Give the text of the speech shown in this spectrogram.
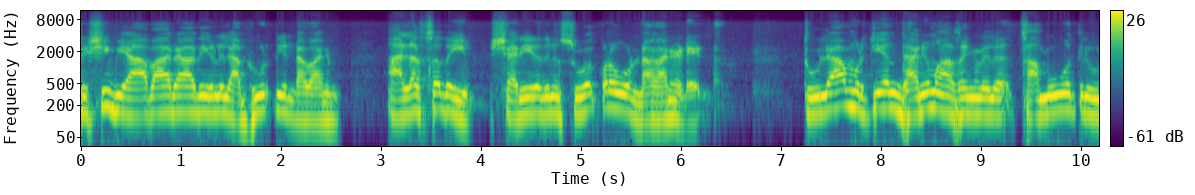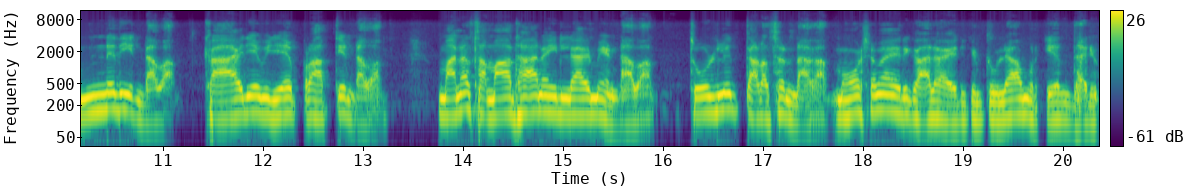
കൃഷി വ്യാപാരാദികളിൽ അഭിവൃദ്ധി ഉണ്ടാവാനും അലസതയും ശരീരത്തിന് സുഖക്കുറവും ഉണ്ടാകാനും ഇടയുണ്ട്. തുലാം വൃശ്ചികം ധനുമാസങ്ങളിൽ സമൂഹത്തിൽ ഉന്നതി ഉണ്ടാവാം കാര്യവിജയപ്രാപ്തി ഉണ്ടാവാം മനസമാധാനം ഇല്ലായ്മ ഉണ്ടാവാം തൊഴിലിൽ തടസ്സം ഉണ്ടാകാം. മോശമായ ഒരു കാലമായിരിക്കും തുലാം ധനു.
